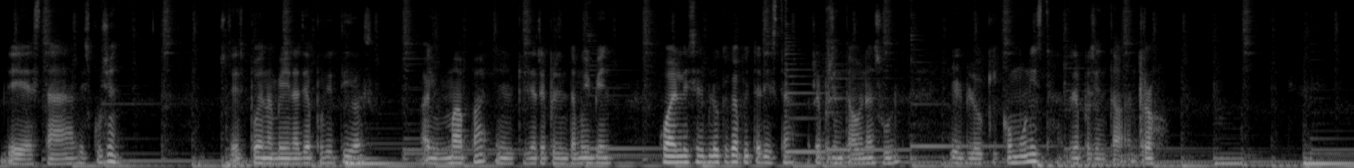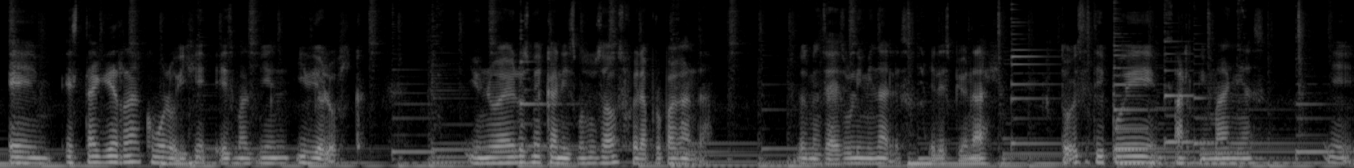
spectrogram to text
de esta discusión. Ustedes pueden ver en las diapositivas, hay un mapa en el que se representa muy bien cuál es el bloque capitalista representado en azul y el bloque comunista representado en rojo. Esta guerra, como lo dije, es más bien ideológica y uno de los mecanismos usados fue la propaganda, los mensajes subliminales, el espionaje, todo este tipo de artimañas eh,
